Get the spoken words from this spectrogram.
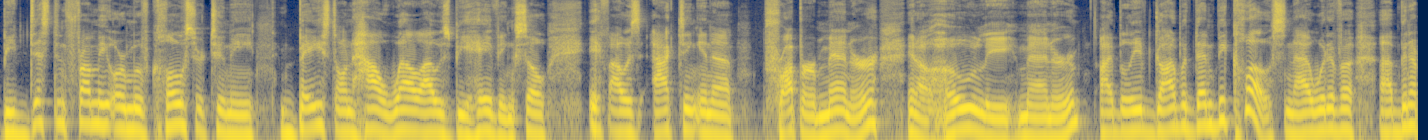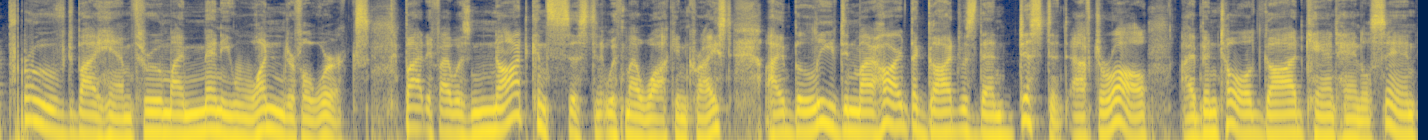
be distant from me or move closer to me based on how well I was behaving. So if I was acting in a proper manner, in a holy manner, I believed God would then be close and I would have uh, uh, been approved by Him through my many wonderful works. But if I was not consistent with my walk in Christ, I believed in my heart that God was then distant. After all, I've been told God can't handle sin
